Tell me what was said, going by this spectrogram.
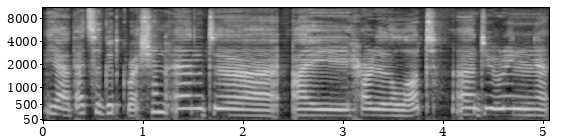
Yeah, that's a good question, and uh, I heard it a lot uh, during uh,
